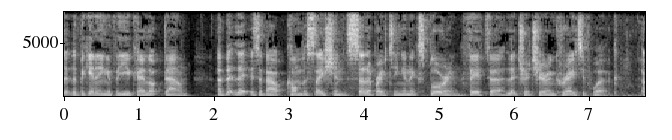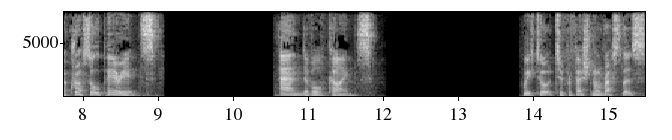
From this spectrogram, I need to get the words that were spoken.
at the beginning of the UK lockdown, A Bit Lit is about conversation, celebrating and exploring theatre, literature, and creative work across all periods and of all kinds. We've talked to professional wrestlers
